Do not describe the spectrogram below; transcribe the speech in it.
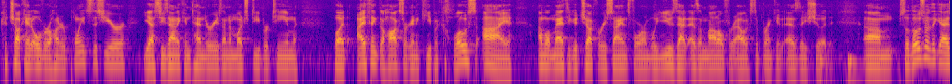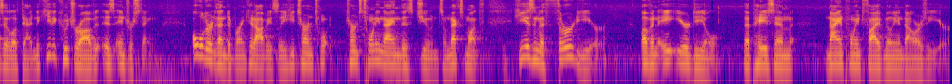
Tkachuk had over 100 points this year. Yes, he's on a contender. He's on a much deeper team, but I think the Hawks are going to keep a close eye on what Matthew Tkachuk resigns for, and we'll use that as a model for Alex DeBrincat, as they should. Um, so those are the guys I looked at. Nikita Kucherov is interesting. Older than DeBrincat, obviously. He turned tw- turns 29 this June, so next month. He is in the third year of an eight-year deal that pays him $9.5 million a year.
